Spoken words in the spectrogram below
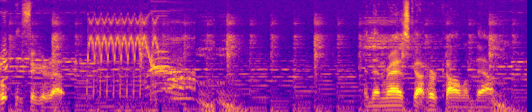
Oh, he figured it out. And then Raz got her column down.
